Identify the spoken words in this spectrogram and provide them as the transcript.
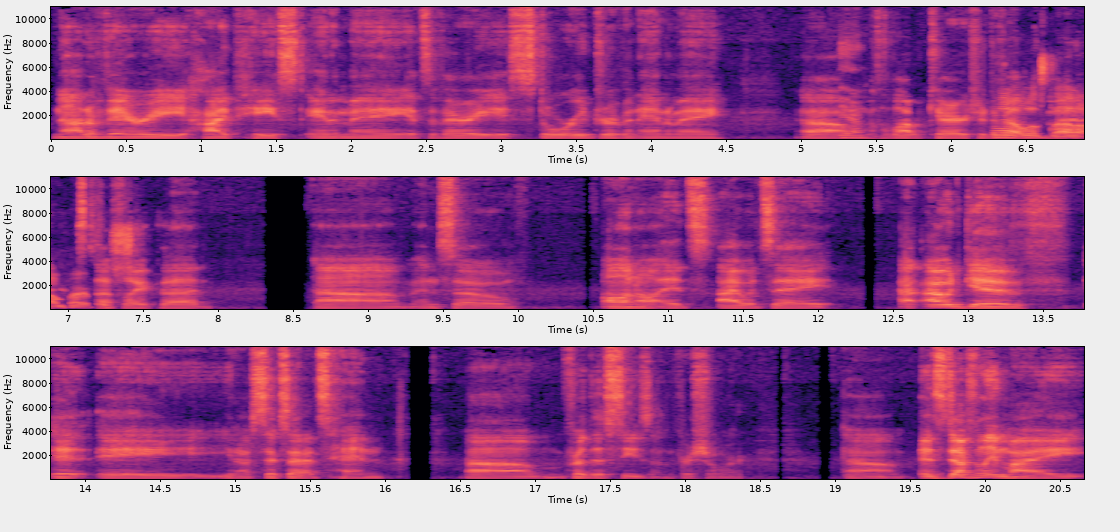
not a very high paced anime. It's a very story driven anime um, Yeah. with a lot of character development was on and purpose. stuff like that. Um, and so, all in all, it's I would say I, I would give it a you know six out of ten um, for this season for sure. Um, it's definitely my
